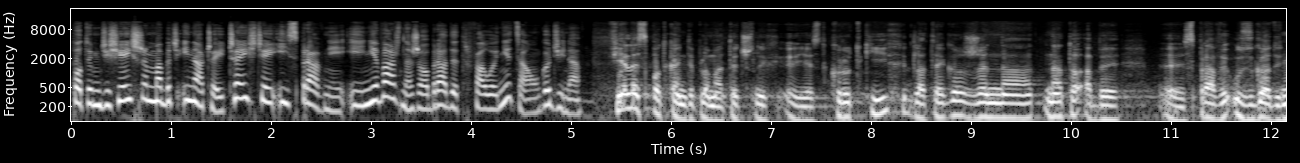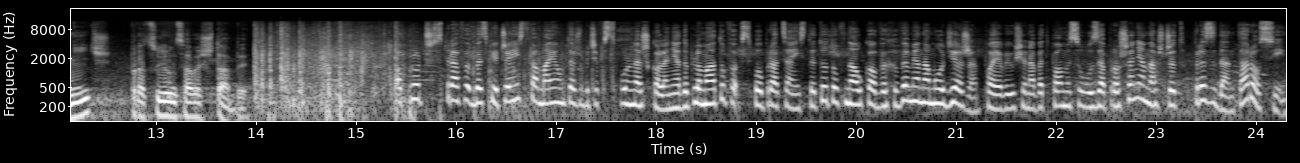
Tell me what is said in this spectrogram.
Po tym dzisiejszym ma być inaczej, częściej i sprawniej. I nieważne, że obrady trwały niecałą godzinę. Wiele spotkań dyplomatycznych y, jest krótkich, dlatego że na, na to, aby y, sprawy uzgodnić, pracują całe sztaby. Oprócz spraw bezpieczeństwa mają też być wspólne szkolenia dyplomatów, współpraca instytutów naukowych, wymiana młodzieży. Pojawił się nawet pomysł zaproszenia na szczyt prezydenta Rosji.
